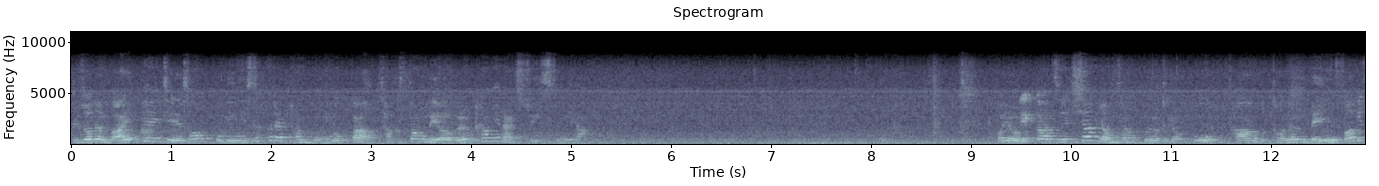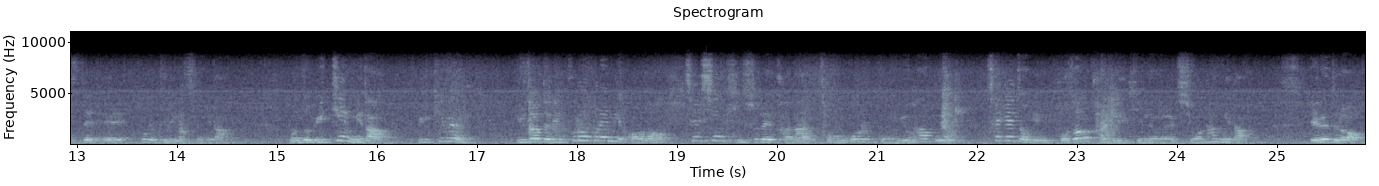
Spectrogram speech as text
유저는 마이 페이지에서 본인이 스크랩한 목록과 작성 내역을 확인할 수 있습니다. 어, 여기까지 시험 영상 보여드렸고 다음부터는 메인 서비스에 대해 소개드리겠습니다. 먼저 위키입니다. 위키는 유저들이 프로그래밍 언어, 최신 기술에 관한 정보를 공유하고 체계적인 버전 관리 기능을 지원합니다. 예를 들어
